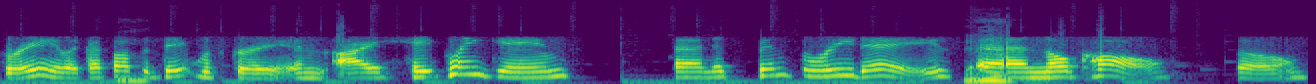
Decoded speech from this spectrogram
great. Like I thought the date was great, and I hate playing games. And it's been three days and no call. So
